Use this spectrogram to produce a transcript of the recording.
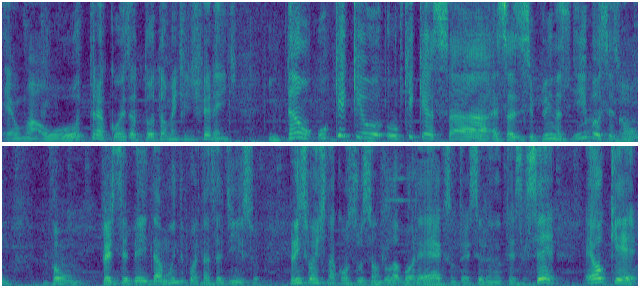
é uma outra coisa totalmente diferente. Então, o que que, o, o que, que essa, essas disciplinas, e vocês vão, vão perceber e dar muita importância disso, principalmente na construção do Laborex, no terceiro ano no TCC, é o que?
